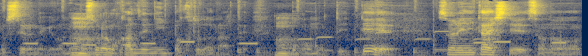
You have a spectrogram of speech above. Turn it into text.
もしてるんだけども、うん。それはもう完全にインパクトだなってうん。僕は思っていてそれに対してその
